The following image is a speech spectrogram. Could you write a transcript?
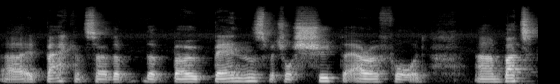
uh, it back. And so the, the bow bends, which will shoot the arrow forward. Um, but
